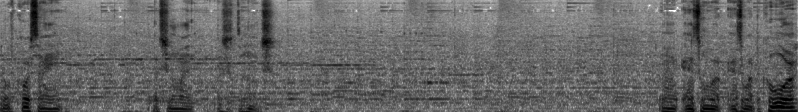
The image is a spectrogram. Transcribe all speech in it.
Well, of course I ain't. But you might. That's just a hunch. Alright, ask him about, ask him about the core.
